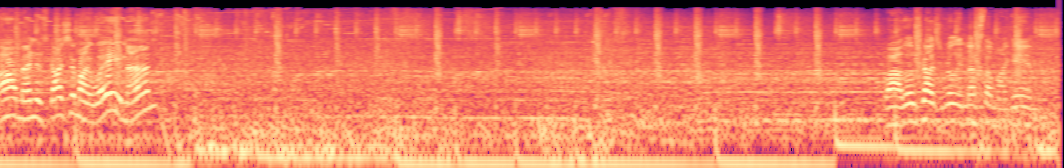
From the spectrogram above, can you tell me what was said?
Wow, man, this guy's in my way, man. Wow, those guys really messed up my game.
